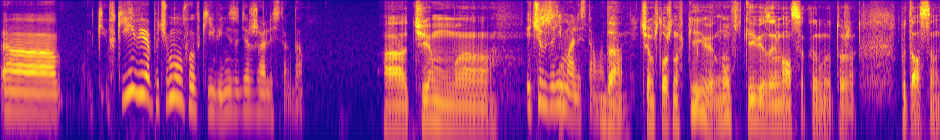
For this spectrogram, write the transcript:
В Киеве, почему вы в Киеве не задержались тогда? А чем... Э, И чем занимались там? Да, чем сложно в Киеве. Ну, в Киеве занимался, как бы, тоже пытался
